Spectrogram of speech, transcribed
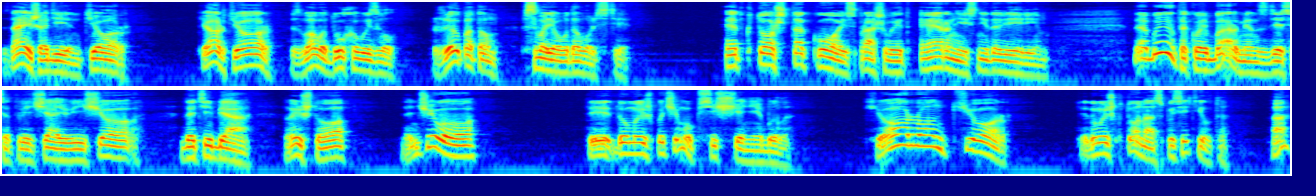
Знаешь, один, тер. Тер-тер, злого духа вызвал. Жил потом в свое удовольствие. «Это кто ж такой?» — спрашивает Эрни с недоверием. «Да был такой бармен здесь, отвечаю, еще до тебя. Ну и что?» «Да ничего. Ты думаешь, почему посещение было?» «Тер он тер. Ты думаешь, кто нас посетил-то, а?»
